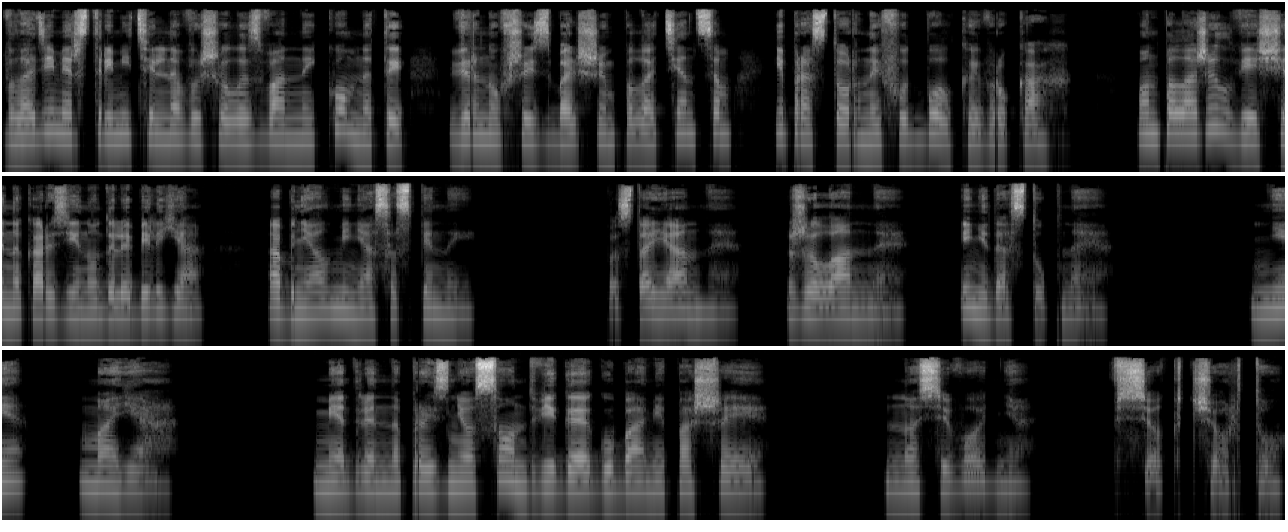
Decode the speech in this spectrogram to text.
Владимир стремительно вышел из ванной комнаты, вернувшись с большим полотенцем и просторной футболкой в руках. Он положил вещи на корзину для белья, обнял меня со спины. Постоянная, желанная и недоступная. Не моя медленно произнес он, двигая губами по шее. Но сегодня все к черту.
